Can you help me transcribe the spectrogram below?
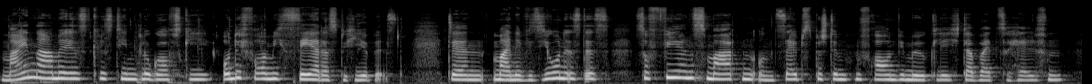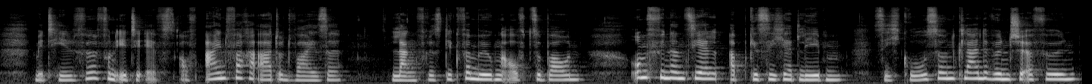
Mein Name ist Christine Glogowski und ich freue mich sehr, dass du hier bist. Denn meine Vision ist es, so vielen smarten und selbstbestimmten Frauen wie möglich dabei zu helfen, mit Hilfe von ETFs auf einfache Art und Weise langfristig Vermögen aufzubauen um finanziell abgesichert leben, sich große und kleine Wünsche erfüllen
